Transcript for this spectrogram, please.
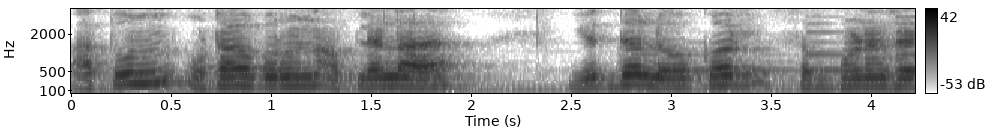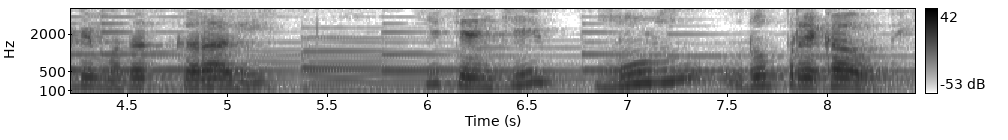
आतून उठाव करून आपल्याला युद्ध लवकर संपवण्यासाठी मदत करावी ही त्यांची मूळ रूपरेखा होती.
